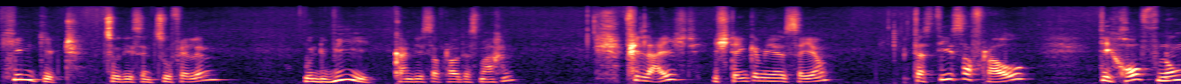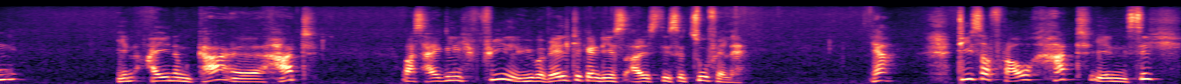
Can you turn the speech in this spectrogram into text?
hingibt zu diesen Zufällen. Und wie kann diese Frau das machen? Vielleicht, ich denke mir sehr, dass diese Frau die Hoffnung in einem äh, hat, was eigentlich viel überwältigend ist als diese Zufälle. Ja, diese Frau hat in sich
